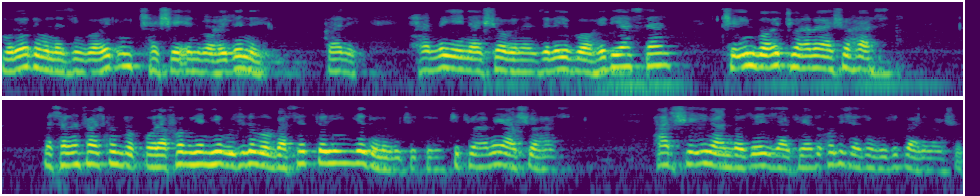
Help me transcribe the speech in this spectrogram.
مرادمون از این واحد اون کشه این واحده نه. بله. همه این اشیا به منزله واحدی هستن که این واحد تو همه اشیا هست. مثلا فرض کن عرفا میگن یه وجود منبسط داریم یه دونه وجود داریم که تو همه اشیا هست. هر شیعی به اندازه ظرفیت خودش از این وجود بهره شده.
